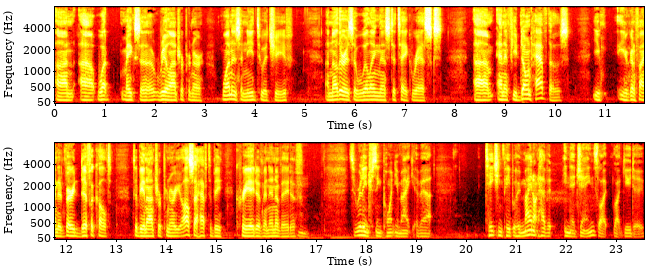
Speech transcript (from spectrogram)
on uh, what makes a real entrepreneur. One is a need to achieve, another is a willingness to take risks, um, and if you don't have those, you you're going to find it very difficult to be an entrepreneur. You also have to be creative and innovative. Mm. It's a really interesting point you make about teaching people who may not have it in their genes like like you do,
